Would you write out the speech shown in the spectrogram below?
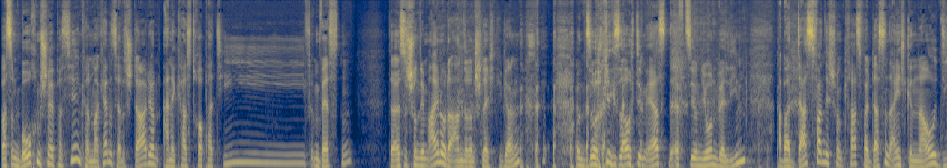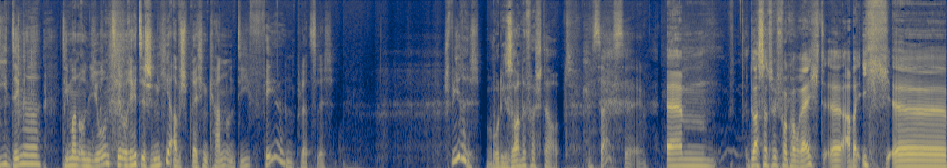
Was in Bochum schnell passieren kann, man kennt es ja, das Stadion, Anne Kastrop hat tief im Westen. Da ist es schon dem einen oder anderen schlecht gegangen. Und so ging es auch dem ersten FC Union Berlin. Aber das fand ich schon krass, weil das sind eigentlich genau die Dinge, die man Union theoretisch nie absprechen kann und die fehlen plötzlich. Schwierig. Wo die Sonne verstaubt. Ich sag's dir, ey. Ähm, du hast natürlich vollkommen recht, äh, aber ich äh,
